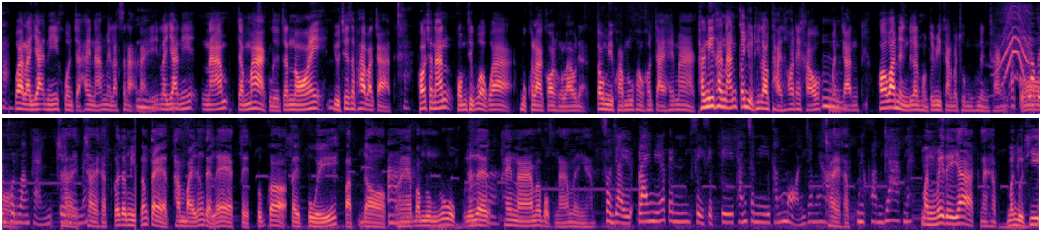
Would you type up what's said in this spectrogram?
ค่ะว่าระยะนี้ควรจะให้น้ำในลักษณะไหน อืมระยะนี้น้ำจะมากหรือจะน้อยอืมอยู่ที่สภาพอากาศ ค่ะ เพราะฉะนั้นผมถึงบอกว่าบุคลากรของเราเนี่ยต้องมีความรู้ความเข้าใจให้มาก ทั้งนี้ทั้งนั้นก็อยู่ที่เราถ่ายทอดให้เขาอืมเหมือนกันเพราะว่าหนึ่งเดือนผมจะมีการประชุมหนึ่งครั้ง เราเป็นคนวางแผนเองใช่เลยไหม ใช่ครับ ก็จะมีตั้งแต่ทำใบตั้งแต่แรกเสร็จปุ๊บก็ใส่ปุ๋ยปัดดอกอ่านะครับบำรุงลูกเรื่อยอ่า ๆให้น้ำระบบน้ำอะไรอย่างเงี้ยครับส่วนใหญ่แปลงนี้เป็น 40 ปีทั้งชะนีทั้งหมอนใช่ไหมคะใช่ครับ มีความยากไหมมันไม่ได้ยากนะครับ มันอยู่ที่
